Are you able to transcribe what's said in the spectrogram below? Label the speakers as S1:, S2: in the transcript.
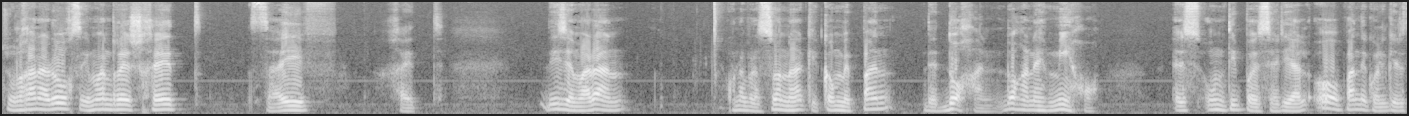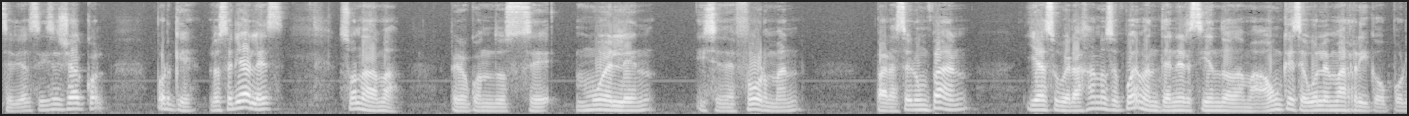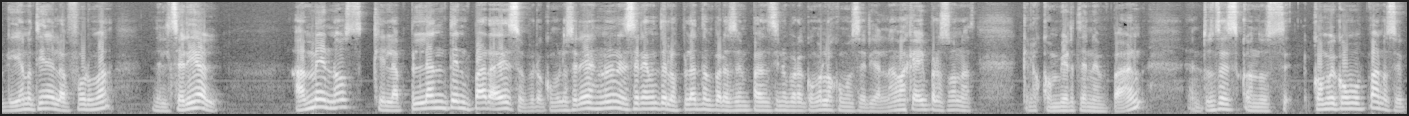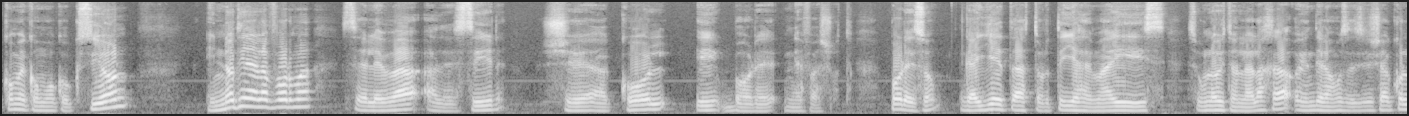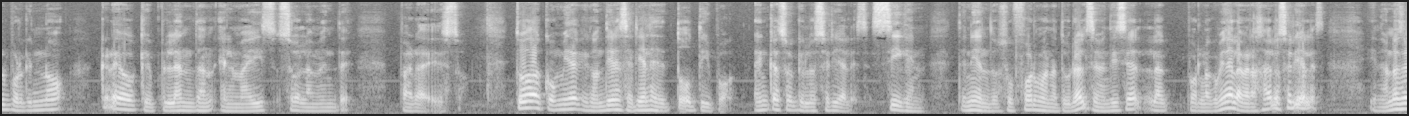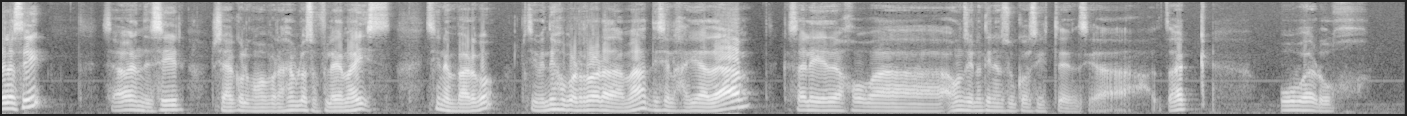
S1: Shulchan Aruch, Simán Resh Het, Saif Het. Dice Marán, una persona que come pan de Dohan. Dohan es mijo, es un tipo de cereal o pan de cualquier cereal. Se dice Shakol. ¿Por qué? Los cereales son nada más, pero cuando se muelen y se deforman para hacer un pan, ya su verajá no se puede mantener siendo adama, aunque se vuelve más rico, porque ya no tiene la forma del cereal. A menos que la planten para eso, pero como los cereales no necesariamente los plantan para hacer pan, sino para comerlos como cereal. Nada más que hay personas que los convierten en pan. Entonces, cuando se come como pan o se come como cocción y no tiene la forma, se le va a decir Sheakol y Bore Nefashot. Por eso, galletas, tortillas de maíz, según lo visto en la laja, hoy en día vamos a decir Sheakol porque no creo que plantan el maíz solamente para eso. Toda comida que contiene cereales de todo tipo, en caso que los cereales siguen teniendo su forma natural, se bendice por la comida la veraja de los cereales. Y no ser así, se va a bendecir Shakol, como por ejemplo suflé de maíz. Sin embargo, si bendijo por Rora Dama, dice el Hayadam, que sale de Jehová, aun si no tienen su consistencia. Zak Ubaruch.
